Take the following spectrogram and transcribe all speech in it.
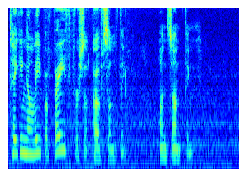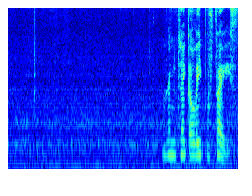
taking a leap of faith for some, of something, on something. We're going to take a leap of faith.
